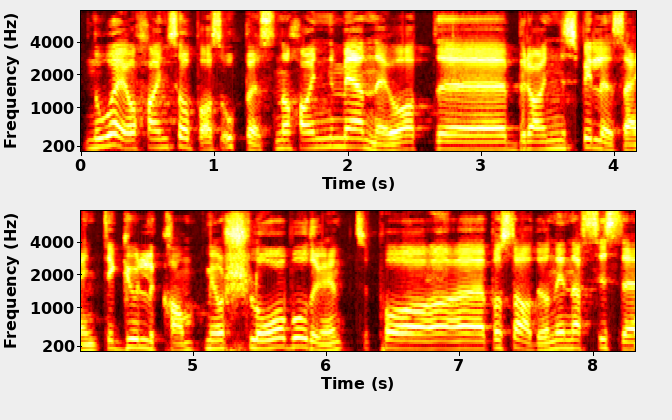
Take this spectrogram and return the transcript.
nå er jo han såpass oppesen, og han mener jo at eh, Brann spiller seg inn til gullkamp med å slå Bodø-Glimt på, eh, på, stadion i nest siste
